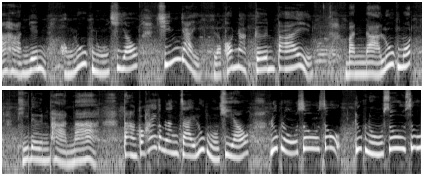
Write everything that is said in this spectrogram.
อาหารเย็นของลูกหนูเขียว ชิ้นใหญ่แล้วก็หนักเกินไป บรรดาลูกมดที่เดินผ่านมา ต่างก็ให้กำลังใจลูกหนูเขียว ลูกหนูสู้สู้ลูกหนูสู้สู้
